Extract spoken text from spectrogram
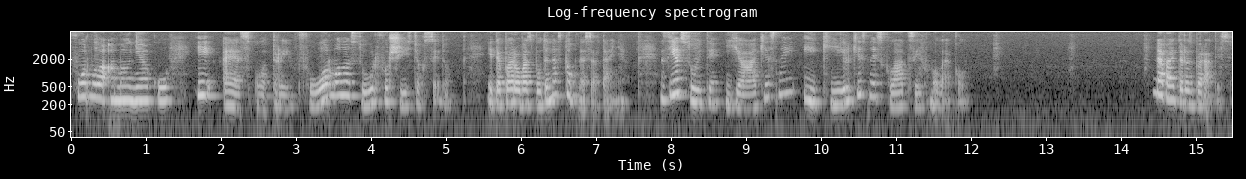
формула амоніаку і SO3 формула сульфур 6 оксиду. І тепер у вас буде наступне завдання. З'ясуйте якісний і кількісний склад цих молекул. Давайте розбиратись.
